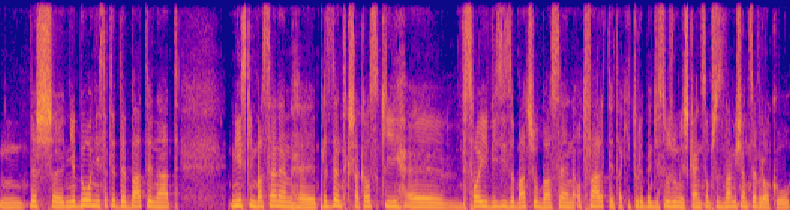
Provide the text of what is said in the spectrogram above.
Mm, Też e, nie było niestety debaty nad miejskim basenem. E, Prezydent Krzakowski e, w swojej wizji zobaczył basen otwarty, taki, który będzie służył mieszkańcom przez dwa miesiące w roku.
